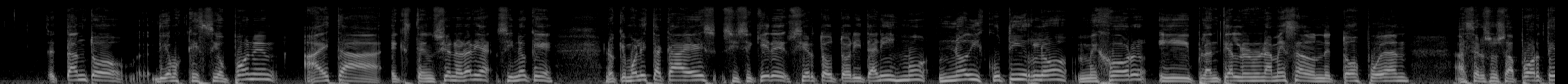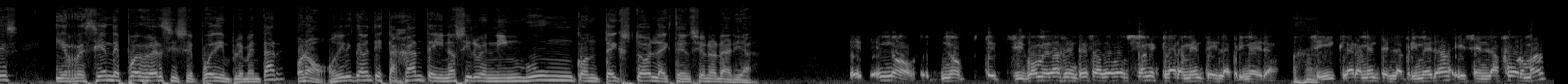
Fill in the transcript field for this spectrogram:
tanto, digamos, que se oponen a esta extensión horaria, sino que lo que molesta acá es, si se quiere, cierto autoritarismo, no discutirlo mejor y plantearlo en una mesa donde todos puedan hacer sus aportes y recién después ver si se puede implementar o no, o directamente es tajante y no sirve en ningún contexto la extensión horaria. Eh, eh, no, no. si vos me das entre esas dos opciones, claramente es la primera. Sí, claramente es la primera, es en la forma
